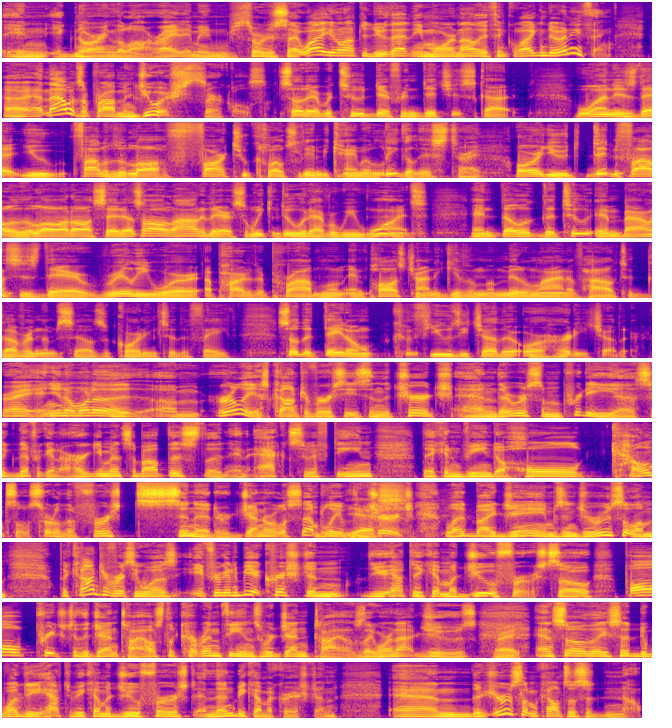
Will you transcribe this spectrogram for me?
in ignoring the law, right? I mean, sort of say, well, you don't have to do that anymore. Now they think, well, I can do anything. Uh, and that was a problem in Jewish circles. So there were two different ditches, Scott. One is that you followed the law far too closely and became a legalist, Right. or you didn't follow the law at all. Said that's all out of there, so we can do whatever we want. And though the two imbalances there really were a part of the problem, and Paul's trying to give them a middle line of how to govern themselves according to the faith, so that they don't confuse each other or hurt each other. Right. And you know, one of the um, earliest controversies in the church, and there were some pretty uh, significant arguments about this. The, in Acts 15, they convened a whole council, sort of the first synod or general assembly of the Yes. church, led by James in Jerusalem. The controversy was if you're going to be a Christian, you have to become a Jew first. So Paul preached to the Gentiles. The Corinthians were Gentiles, they were not Jews. Right. And so they said, well, do you have to become a Jew first and then become a Christian? And the Jerusalem Council said, no.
